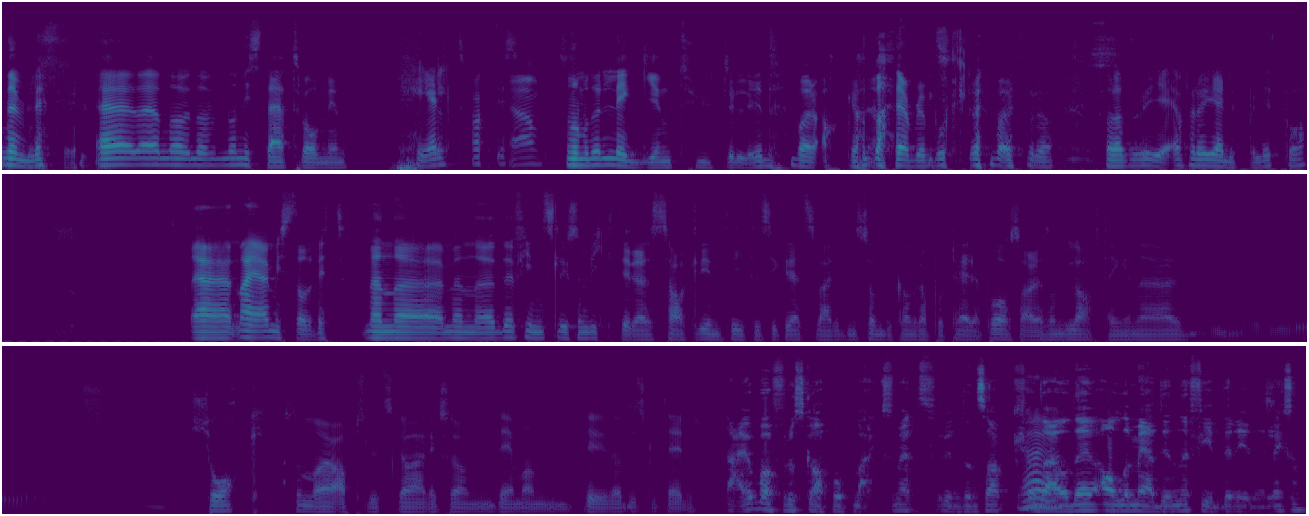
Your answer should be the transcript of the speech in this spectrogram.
nemlig. Eh, nå nå, nå mista jeg tråden min helt, faktisk. Ja, Så nå må du legge inn tutelyd bare akkurat der jeg ble borte. Bare for å, for at, for å hjelpe litt på. Eh, nei, jeg mista det litt. Men, uh, men uh, det fins liksom viktigere saker innenfor IT-sikkerhetsverden som du kan rapportere på, og så er det sånn lavthengende tjåk som absolutt skal være liksom det man driver og diskuterer. Det er jo bare for å skape oppmerksomhet rundt en sak. Ja, Og det er jo det alle mediene feeder inn i, liksom.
